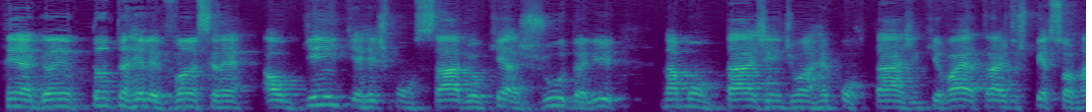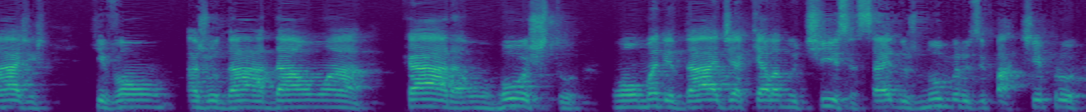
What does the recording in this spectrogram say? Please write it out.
tenha ganho tanta relevância, né? Alguém que é responsável, que ajuda ali na montagem de uma reportagem, que vai atrás dos personagens que vão ajudar a dar uma cara, um rosto, uma humanidade àquela notícia, sair dos números e partir para o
